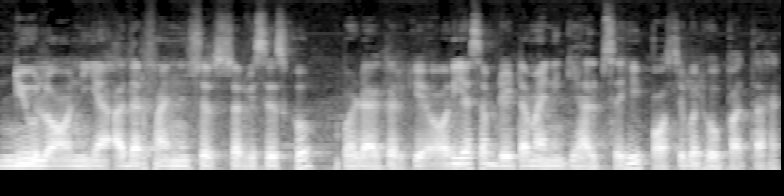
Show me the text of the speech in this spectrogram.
न्यू लोन या अदर फाइनेंशियल सर्विसेज़ को बढ़ा करके, और यह सब डेटा माइनिंग की हेल्प से ही पॉसिबल हो पाता है।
